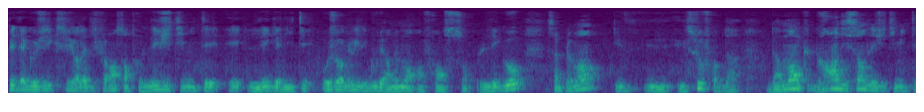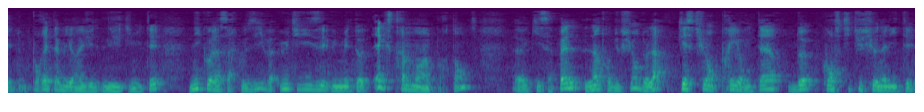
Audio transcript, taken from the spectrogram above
pédagogique sur la différence entre légitimité et légalité. Aujourd'hui, les gouvernements en France sont légaux, simplement, ils, souffrent d'un manque grandissant de légitimité. Donc, pour rétablir la légitimité, Nicolas Sarkozy va utiliser une méthode extrêmement importante euh, qui s'appelle l'introduction de la question prioritaire de constitutionnalité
